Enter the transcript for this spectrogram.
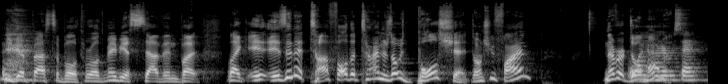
you get best of both worlds. Maybe a seven, but like is isn't it tough all the time? There's always bullshit, don't you find? Never a dull One hundred moment. percent.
